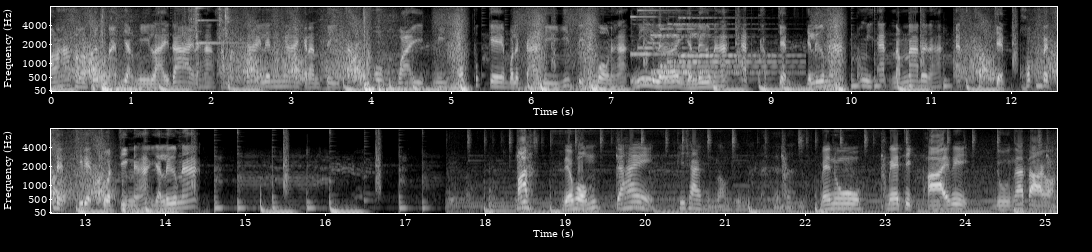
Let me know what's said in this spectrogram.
เอาละฮะสำหรับเพื่อนคนไหนที่อยากมีรายได้นะฮะสมัครง่ายเล่นง่ายการันตีจ่ายโคตรไวมีครบทุกเกมบริการดี 24 ชั่วโมงนะฮะนี่เลยอย่าลืมนะฮะแอดขับ7อย่าลืมนะฮะต้องมีแอดนำหน้าด้วยนะฮะแอดขับ7ครบเบ็ดเสร็จทีเด็ดตัวจริงนะฮะอย่าลืมนะฮะมา เดี๋ยวผมจะให้พี่ชายผมลองชิม เมนูเมจิกพายพี่ ดูหน้าตาก่อน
